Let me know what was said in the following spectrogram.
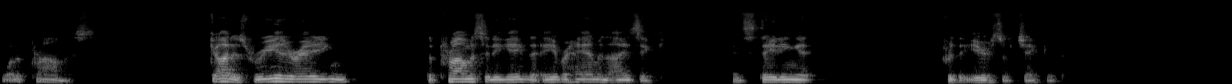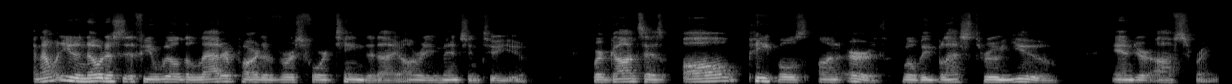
What a promise. God is reiterating the promise that he gave to Abraham and Isaac and stating it for the ears of Jacob. And I want you to notice, if you will, the latter part of verse 14 that I already mentioned to you, where God says, All peoples on earth will be blessed through you and your offspring.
